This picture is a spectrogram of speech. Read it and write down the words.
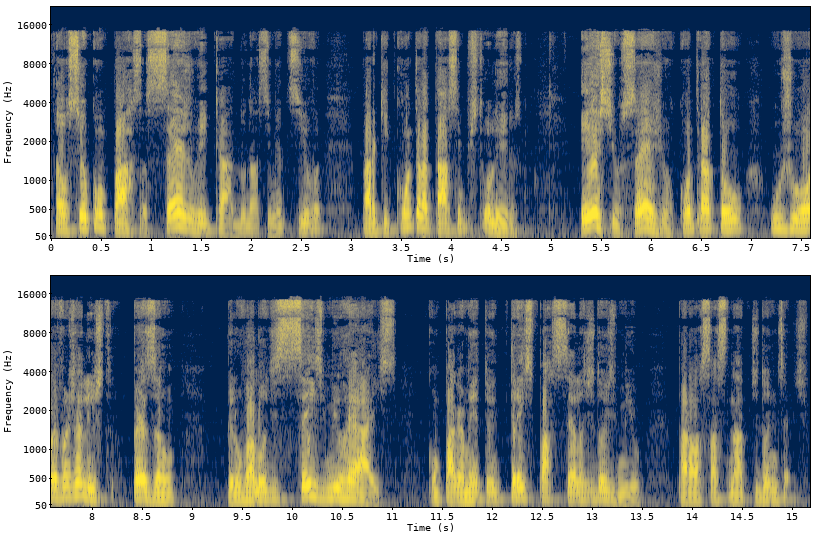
ao seu comparsa Sérgio Ricardo do Nascimento Silva para que contratassem pistoleiros. Este, o Sérgio, contratou o João Evangelista, Pezão, pelo valor de 6 mil reais, com pagamento em três parcelas de 2 mil, para o assassinato de Donizete.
